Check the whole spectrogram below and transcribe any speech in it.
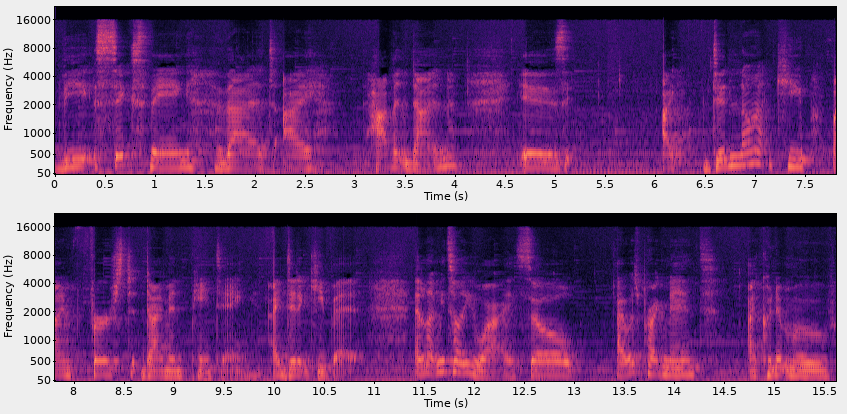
The sixth thing that I haven't done is I did not keep my first diamond painting. I didn't keep it. And let me tell you why. So I was pregnant. I couldn't move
